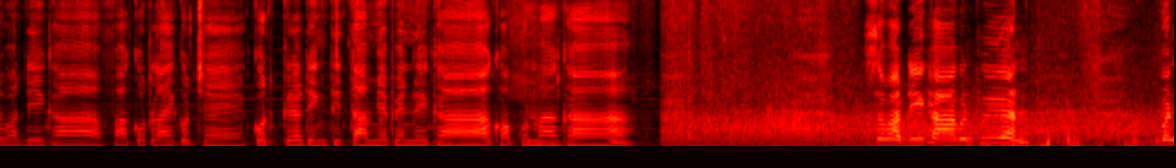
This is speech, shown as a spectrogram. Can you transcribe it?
สวัสดีค่ะ ฝากกดไลค์กดแชร์ กดกระดิ่งติดตามยายเพนด้วยค่ะ ขอบคุณมากค่ะ สวัสดีค่ะเพื่อนๆ วัน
